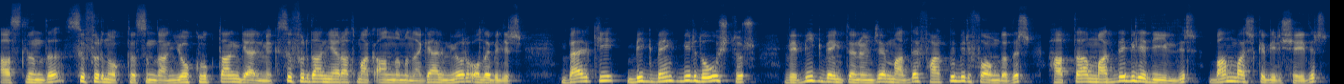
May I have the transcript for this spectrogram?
aslında sıfır noktasından, yokluktan gelmek, sıfırdan yaratmak anlamına gelmiyor olabilir. Belki Big Bang bir doğuştur ve Big Bang'den önce madde farklı bir formdadır. Hatta madde bile değildir, bambaşka bir şeydir.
